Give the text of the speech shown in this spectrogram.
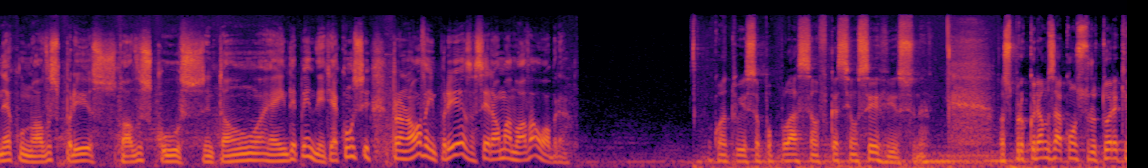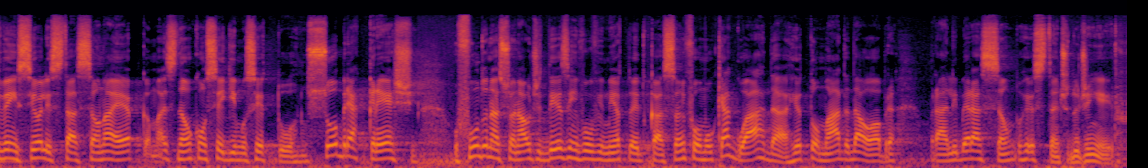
né, com novos preços, novos custos. Então é independente. É para a nova empresa será uma nova obra. Enquanto isso, a população fica sem um serviço, né? Nós procuramos a construtora que venceu a licitação na época, mas não conseguimos retorno. Sobre a creche, o Fundo Nacional de Desenvolvimento da Educação informou que aguarda a retomada da obra para a liberação do restante do dinheiro.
